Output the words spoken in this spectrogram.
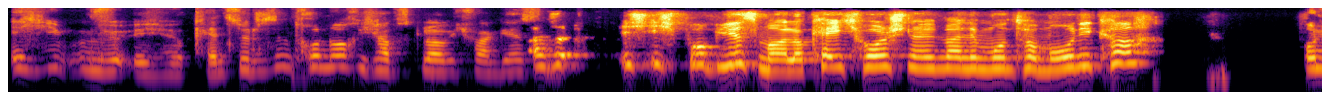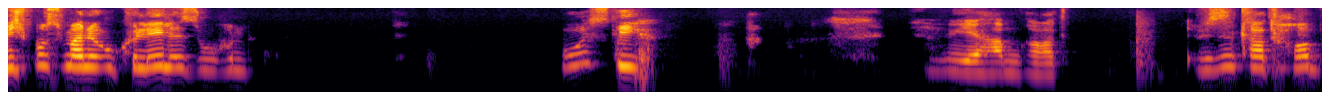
Ich, kennst du das Intro noch? Ich hab's, glaube ich, vergessen. Also, ich, ich probier's mal, okay? Ich hol schnell meine Mundharmonika. Und ich muss meine Ukulele suchen. Wo ist die? Wir haben gerade. Wir sind gerade ho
